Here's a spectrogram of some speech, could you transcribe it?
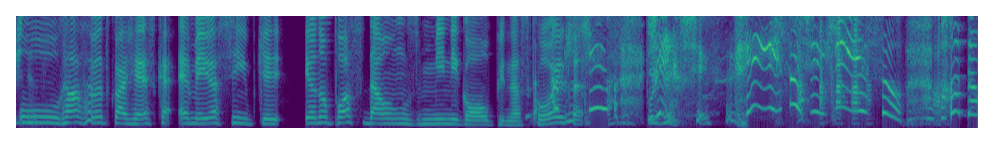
de o relacionamento com a Jéssica é meio assim, porque eu não posso dar uns mini golpes nas coisas. Porque- Gente, que isso, gente? Que isso? Vou dar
